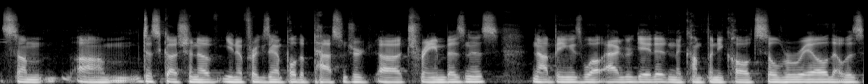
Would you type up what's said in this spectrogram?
some um, discussion of, you know, for example, the passenger uh, train business not being as well aggregated, and a company called SilverRail that was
